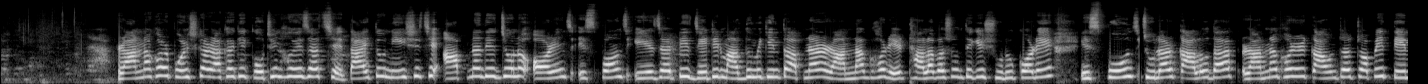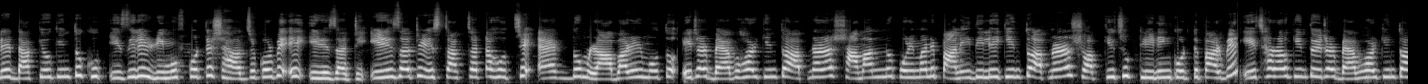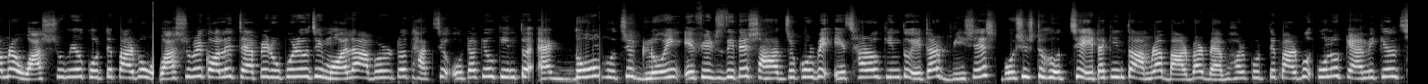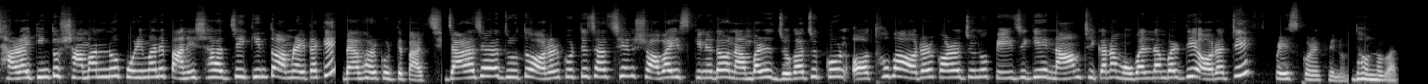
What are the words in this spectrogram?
Thank you. রান্নাঘর পরিষ্কার রাখা কি কঠিন হয়ে যাচ্ছে? তাই তো নিয়ে এসেছি আপনাদের জন্য অরেঞ্জ স্পঞ্জ ইরেজারটি যেটির মাধ্যমে কিন্তু আপনারা রান্নাঘরের থালা বাসন থেকে শুরু করে স্পঞ্জ চুলার কালো দাগ, রান্নাঘরের কাউন্টার টপে তেলের দাগকেও কিন্তু খুব ইজিলি রিমুভ করতে সাহায্য করবে এই ইরেজারটি ইরেজারটির স্ট্রাকচারটা হচ্ছে একদম রাবারের মতো। এটার ব্যবহার কিন্তু আপনারা সামান্য পরিমাণে পানি দিলেই কিন্তু আপনারা সবকিছু ক্লিনিং করতে পারবেন। এছাড়াও কিন্তু এটার ব্যবহার কিন্তু আমরা ওয়াশরুমেও করতে পারব। ওয়াশরুমে কলের ট্যাপের উপরেও যে ময়লা আবরণটা থাকছে, ওটাকেও কিন্তু একদম হচ্ছে গ্লোয়িং এফেক্টস দিতে সাহায্য করবে। এছাড়াও কিন্তু এটার বিশেষ বৈশিষ্ট্য হচ্ছে, এটা কিন্তু আমরা বারবার ব্যবহার করতে পারব। কোনো কেমিক্যাল ছাড়াই কিন্তু সামান্য পরিমাণে পানির সাহায্যেই কিন্তু আমরা এটাকে ব্যবহার করতে পারছি। যারা যারা দ্রুত অর্ডার করতে চাচ্ছেন, সবাই স্ক্রিনে দেওয়া নাম্বারে যোগাযোগ করুন অথবা অর্ডার করার জন্য পেজে গিয়ে নাম, ঠিকানা মোবাইল নাম্বার দিয়ে অর্ডারটি প্রেস করে ফেলুন। ধন্যবাদ।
